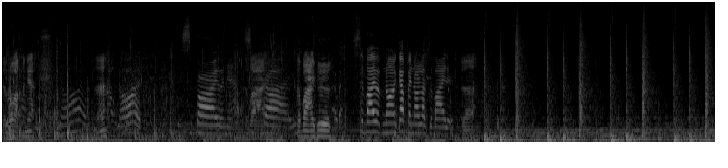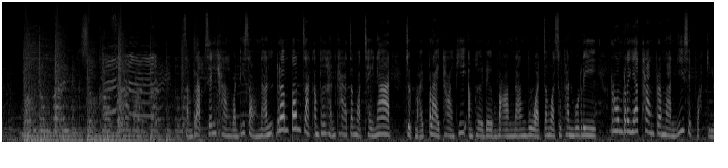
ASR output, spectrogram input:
จะรอดไหมเนี่ยรอดนะรอดสบายวันเนี้ยสบายสบาย สบายคือ สบายแบบนอนกลับไปนอนหลับสบายเลยเหรอสำหรับเส้นทางวันที่ 2 นั้น เริ่มต้นจากอำเภอหันคาจังหวัดชัยนาทจุดหมายปลายทางที่อำเภอเดิมบางนางบวชจังหวัดสุพรรณบุรี รวมระยะทางประมาณ 20 กว่ากิโล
